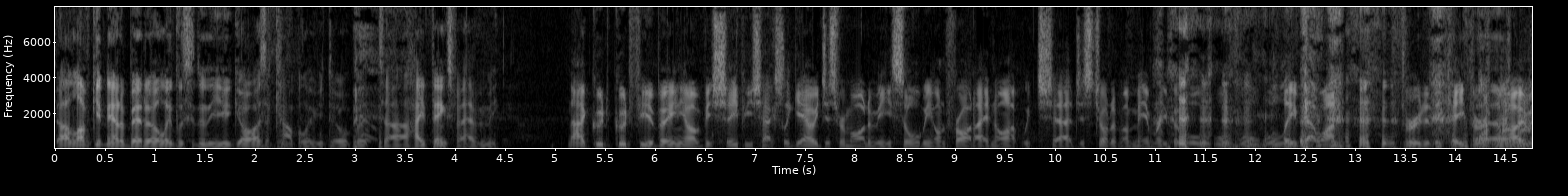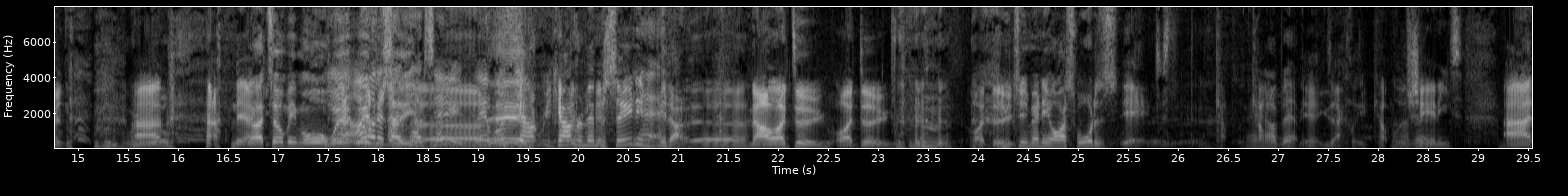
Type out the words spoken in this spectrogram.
I love getting out of bed early, listening to you guys. I can't believe you do it, but uh, hey, thanks for having me. No, good, good for you being here. I'm a bit sheepish actually. Gowie just reminded me he saw me on Friday night, which uh, just jotted my memory. But we'll, we'll, we'll, we'll leave that one through to the keeper at the moment. Um, now, No, tell me more. Yeah, Where, I where'd want to know see more him? too. Where was yeah. he? Can't, we can't remember seeing him, Middo. no, I do, I do, I Few do. too many ice waters. Yeah, just a couple, Yeah, couple I bet. yeah, exactly, a couple I of bet. shanties. Uh,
